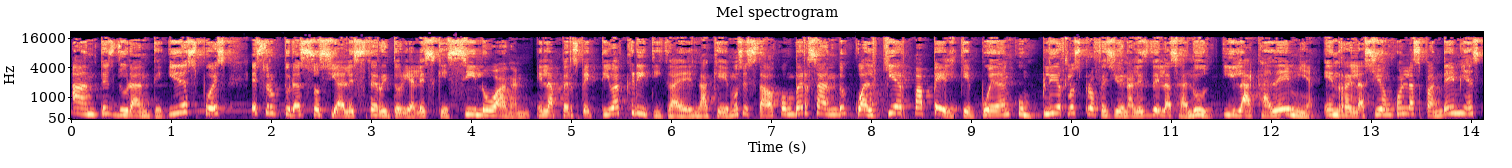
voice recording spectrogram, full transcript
antes, durante y después estructuras sociales territoriales que sí lo hagan. En la perspectiva crítica de la que hemos estado conversando, cualquier papel que puedan cumplir los profesionales de la salud y la academia en relación con las pandemias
